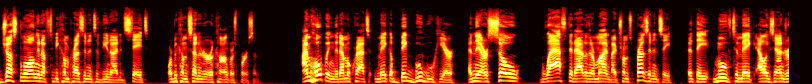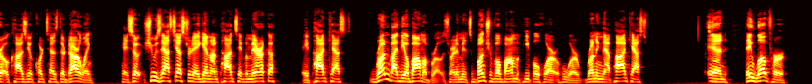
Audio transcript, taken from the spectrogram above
just long enough to become president of the United States or become senator or congressperson. I'm hoping the Democrats make a big boo boo here and they are so blasted out of their mind by Trump's presidency that they moved to make Alexandra Ocasio Cortez their darling. Okay, so she was asked yesterday again on Pod Save America, a podcast run by the Obama Bros, right? I mean, it's a bunch of Obama people who are who are running that podcast, and they love her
